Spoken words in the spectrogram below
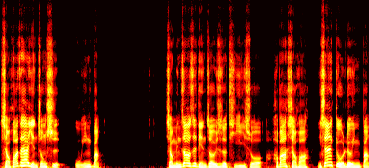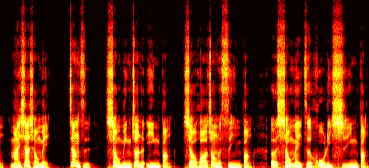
小华在他眼中是五英镑。小明知道这点之后，于是就提议说：“好吧，小华，你现在给我六英镑买下小美，这样子小明赚了一英镑。”小华赚了四英镑，而小美则获利十英镑。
